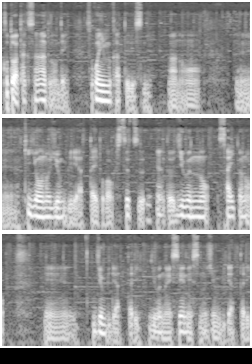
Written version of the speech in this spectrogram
ことはたくさんあるのでそこに向かってですねあのえー、企業の準備であったりとかをしつつ、えー、と自分のサイトの、えー、準備であったり自分の SNS の準備であったり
